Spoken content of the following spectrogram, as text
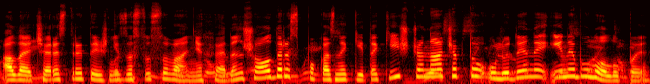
Але через три тижні застосування Head and Shoulders показники такі, що, начебто, у людини і не було лупи.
